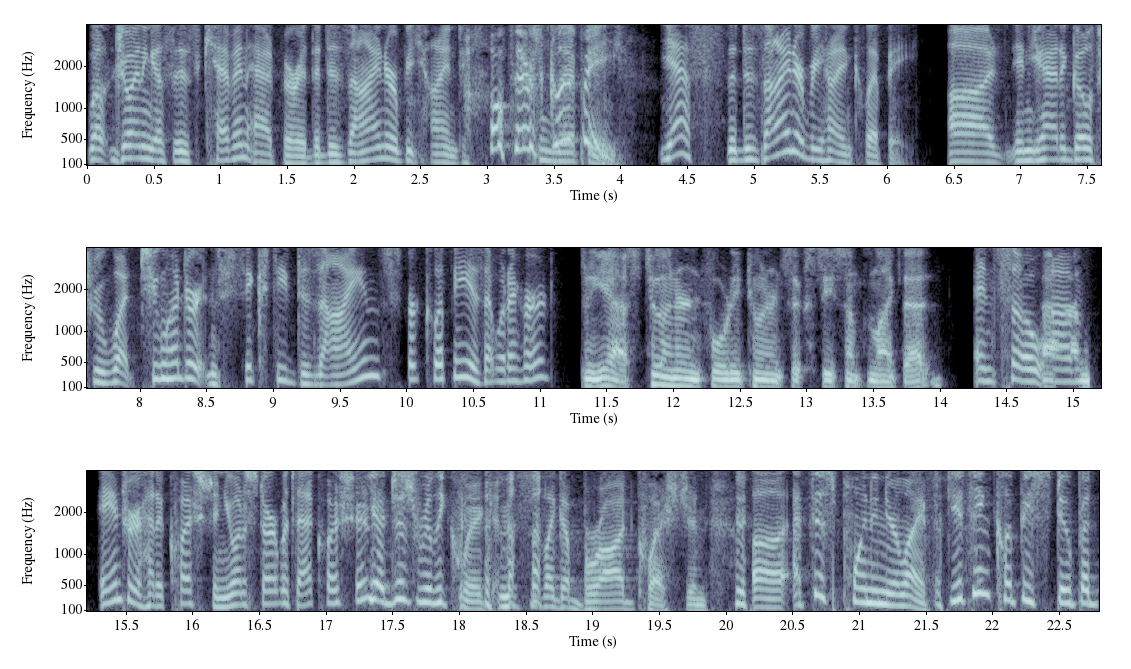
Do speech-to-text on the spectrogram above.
Well, joining us is Kevan Atteberry, the designer behind Oh, there's Clippy. Yes, the designer behind Clippy. Uh, and you had to go through what 260 designs for Clippy? Is that what I heard? Yes, 240, 260, something like that. And so um, Andrew had a question. You want to start with that question? Yeah, just really quick, and this is like a broad question. Uh, at this point in your life, do you think Clippy's stupid?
